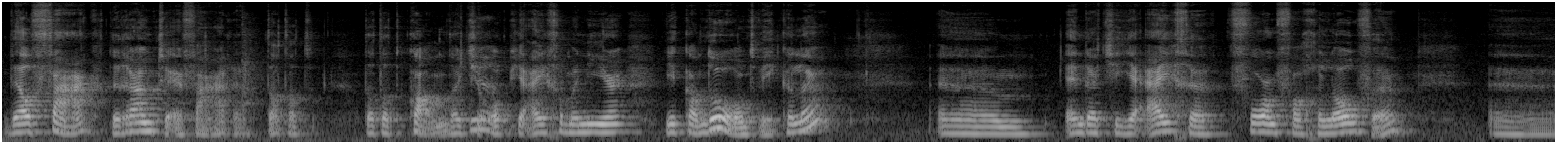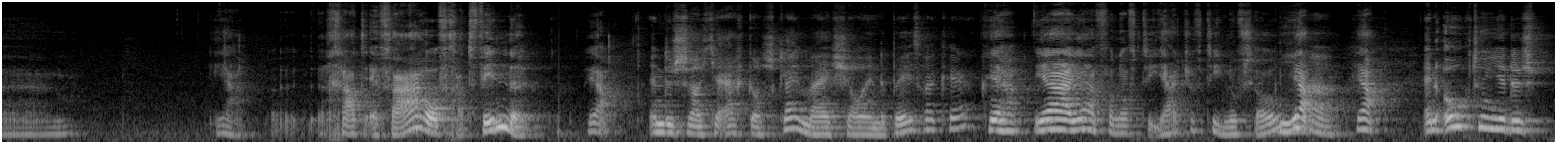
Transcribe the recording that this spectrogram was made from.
wel vaak de ruimte ervaren dat dat, dat, dat kan. Dat je Ja. op je eigen manier je kan doorontwikkelen. Ehm, en dat je je eigen vorm van geloven ehm, ja, gaat ervaren of gaat vinden. Ja. En dus zat je eigenlijk als klein meisje al in de Petrakerk? Ja, ja, ja, vanaf een jaartje of tien of zo. Ja. ja. ja. En ook toen je dus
